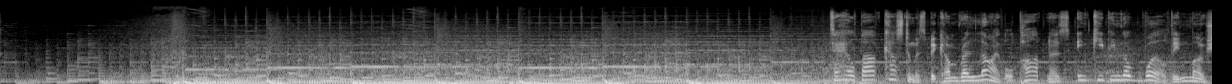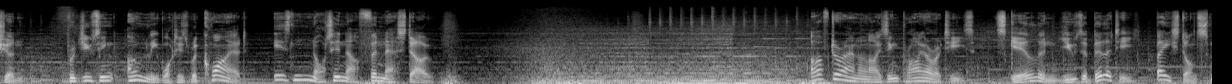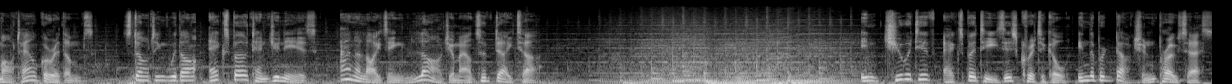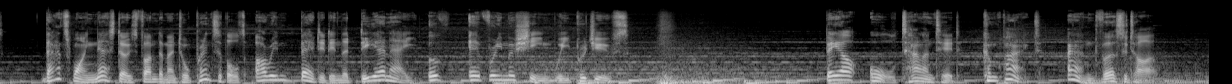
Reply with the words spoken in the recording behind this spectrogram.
To help our customers become reliable partners in keeping the world in motion, producing only what is required is not enough for Nesto. After analysing priorities, skill and usability based on smart algorithms, starting with our expert engineers analysing large amounts of data. Intuitive expertise is critical in the production process. That's why Nesto's fundamental principles are embedded in the DNA of every machine we produce. They are all talented, compact and versatile.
